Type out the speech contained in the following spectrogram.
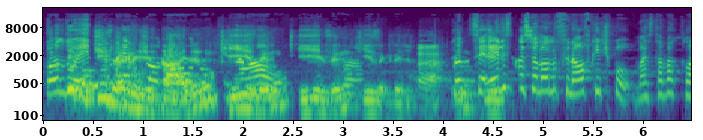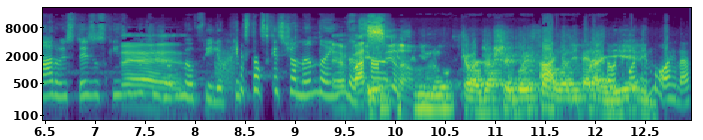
Quando Ele ele não quis acreditar, ele não quis, final- ele não quis, ele não quis acreditar. É. Ele Quando quis. ele se questionou no final, eu fiquei tipo, mas tava claro isso desde os 15 minutos É. de jogo, meu filho. Por que que você tá se questionando ainda? vacilo. sabe? Vacila. Esse minuto que ela já chegou e Ah, falou ali espera pra ele. Ponte morre, né?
